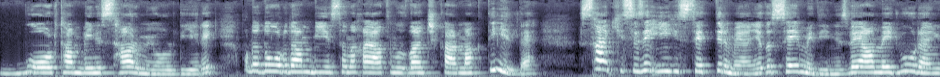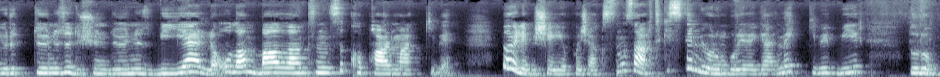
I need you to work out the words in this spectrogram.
bu ortam beni sarmıyor diyerek burada doğrudan bir insanı hayatınızdan çıkarmak değil de sanki size iyi hissettirmeyen ya da sevmediğiniz veya mecburen yürüttüğünüzü düşündüğünüz bir yerle olan bağlantınızı koparmak gibi. Böyle bir şey yapacaksınız. Artık istemiyorum buraya gelmek gibi bir durum.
